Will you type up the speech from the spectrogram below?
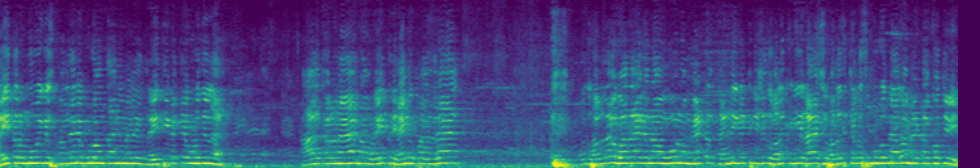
ರೈತರ ನೋವಿಗೆ ಸ್ಪಂದನೆ ಕೊಡುವಂತ ನಿಮ್ಮಲ್ಲಿ ನೈತಿಕತೆ ಉಳಿದಿಲ್ಲ. ಆದ ಕಾರಣ ನಾವು ರೈತರು ಹೆಂಗಪ್ಪ ಅಂದ್ರೆ ಒಂದು ಹೊಲದಾಗ ಹೋದಾಗ ನಾವು ನಮ್ಮ ಮೆಟ್ಟ ತಂಡಿಗೆ ಇಟ್ಟಿಗೆ ಹೊಲಕ್ಕೆ ನೀರು ಹಾಸಿ ಹೊಲದ ಕೆಲಸ ಮುಗಿದ ಮೇಲೆ ಮೆಟ್ ಹಾಕೋತೀವಿ.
